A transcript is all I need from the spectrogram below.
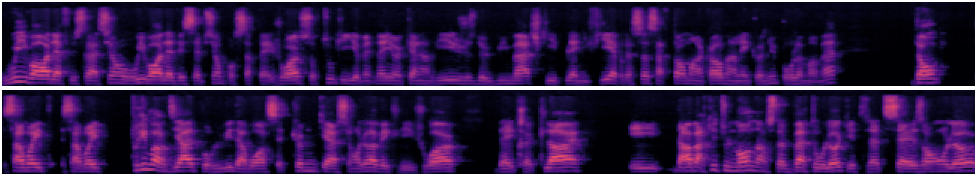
Oui, il va y avoir de la frustration, oui, il va avoir de la déception pour certains joueurs, surtout qu'il y a maintenant un calendrier juste de 8 matchs qui est planifié. Après ça, ça retombe encore dans l'inconnu pour le moment. Donc, ça va être, ça va être primordial pour lui d'avoir cette communication-là avec les joueurs, d'être clair et d'embarquer tout le monde dans ce bateau-là, qui est cette saison-là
